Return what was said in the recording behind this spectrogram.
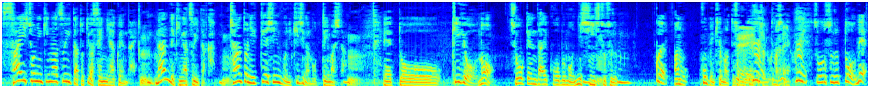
最初に気がついた時は1200円台。うん、なんで気がついたか、うん、ちゃんと日経新聞に記事が載っていました。えっと、企業の証券代行部門に進出する。これ、あの、本編来てもらって、えー、言ってましたね。はい、そうすると、で、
